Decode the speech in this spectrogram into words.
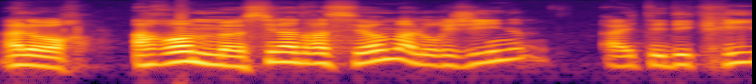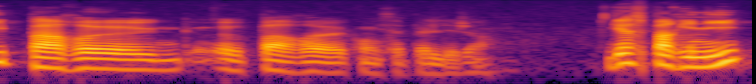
Alors, arôme cylindраceum à l'origine a été décrit par, euh, euh, euh, comment il s'appelle déjà? Gasparini,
